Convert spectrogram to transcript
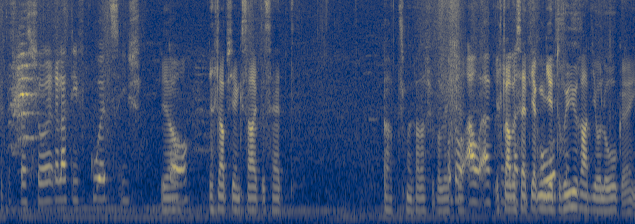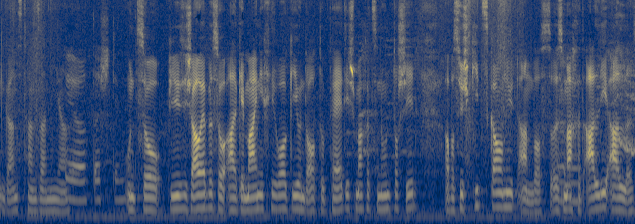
dass das schon relativ gut ist. Ja. Da. Ich glaube, sie haben gesagt, es hat... Ah, das ist mir gerade überlegt. Ich glaube, es hat irgendwie drei Radiologen in ganz Tansania. Ja, das stimmt. Und so, bei uns ist auch eben so allgemeine Chirurgie und orthopädisch machen einen Unterschied. Aber sonst gibt es gar nichts anderes. So, es machen alle alles.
